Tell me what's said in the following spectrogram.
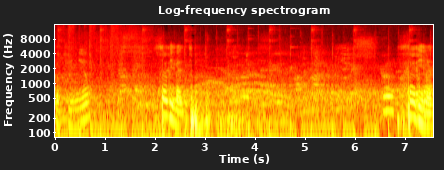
continue. Sediment. Sediment.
